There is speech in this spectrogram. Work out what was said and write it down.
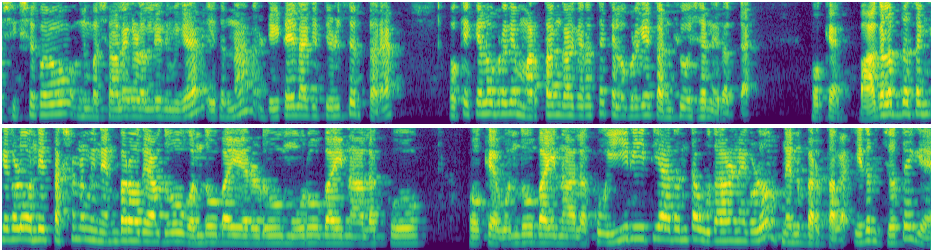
ಶಿಕ್ಷಕರು ನಿಮ್ಮ ಶಾಲೆಗಳಲ್ಲಿ ನಿಮಗೆ ಇದನ್ನ ಡೀಟೇಲ್ ಆಗಿ ತಿಳಿಸಿರ್ತಾರೆ. ಓಕೆ ಕೆಲವೊಬ್ಬರಿಗೆ ಮರ್ತಂಗಾಗಿರುತ್ತೆ ಕೆಲವೊಬ್ಬರಿಗೆ ಕನ್ಫ್ಯೂಷನ್ ಇರುತ್ತೆ. ಓಕೆ ಭಾಗಲಬ್ಧ ಸಂಖ್ಯೆಗಳು ಅಂದಿದ ತಕ್ಷಣ ನಮಗೆ ನೆನ್ ಬರೋದು ಯಾವುದು? ಒಂದು ಬೈ ಎರಡು, ಮೂರು ಬೈ ನಾಲ್ಕು. ಓಕೆ ಒಂದು ಬೈ ನಾಲ್ಕು. ಈ ರೀತಿಯಾದಂತ ಉದಾಹರಣೆಗಳು ನೆನ್ ಬರ್ತವೆ ಇದ್ರ ಜೊತೆಗೆ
